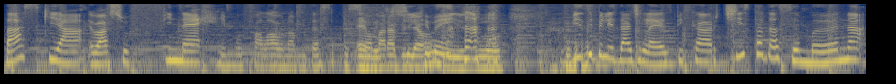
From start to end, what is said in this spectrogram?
Basquiat. Eu acho finérrimo falar o nome dessa pessoa É muito maravilhosa. mesmo. Visibilidade lésbica, artista da semana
